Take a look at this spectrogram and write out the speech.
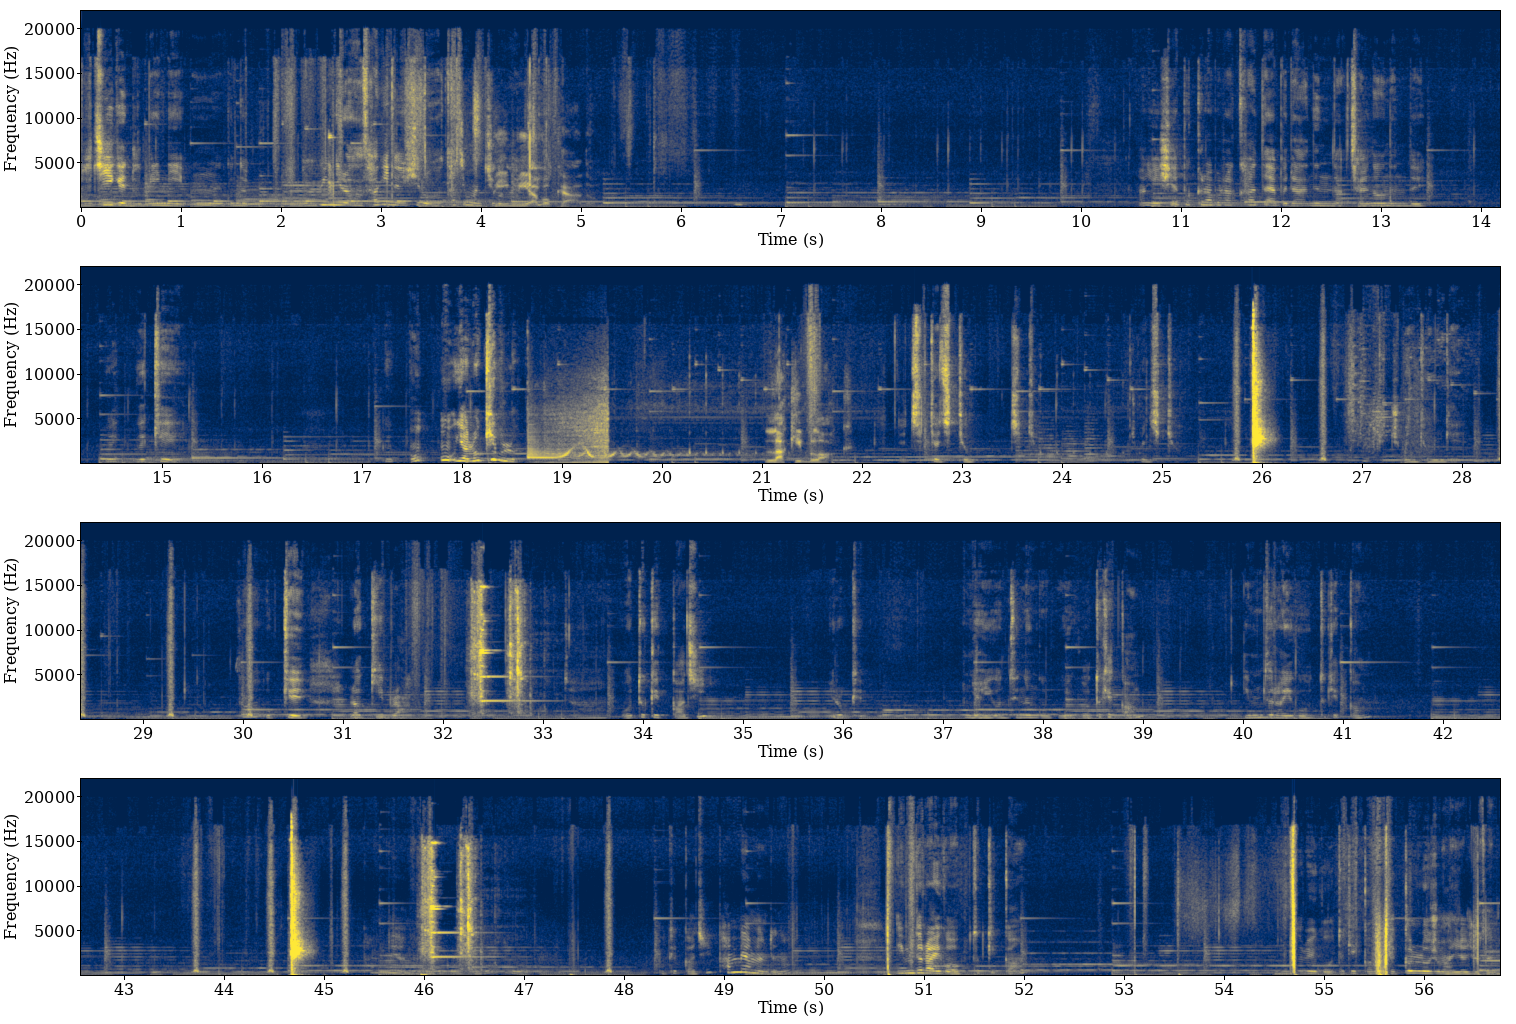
무지개 누빈이 응 음, 근데 누빈이라서 사기는 싫어. 사진만 찍어. 비비 아보카도 니 셰프 크라브라 카다브라는 나, 잘 나오는데 왜, 왜 이렇게 그, 어? 어? 야 럭키블루 Lucky block. 지켜 지켜 지켜 주변 지켜 주변 경계 어, 오케이 럭키블락 자 어떻게 까지? 이렇게 아니야 이건 드는 거고 이거 어떻게 감? 님들아 이거 어떻게 감? 판매하면 안될것 같은데? 이거 어떻게까지? 판매하면 되나? 님들아 이거 어떻게 감? 님들아 이거 어떻게 감? 댓글로 좀 알려주세요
